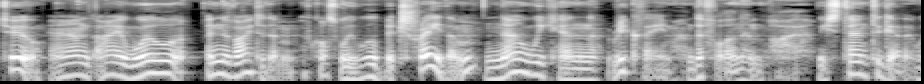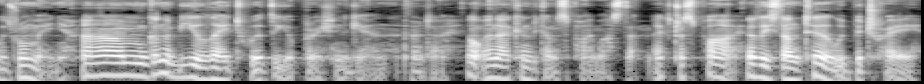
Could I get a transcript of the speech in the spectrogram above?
too. And I will invite them. Of course, we will betray them. Now we can reclaim the fallen empire. We stand together with Romania. I'm gonna be late with the operation again, aren't I? Oh, and I can become spy master. Extra spy. At least until we betray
